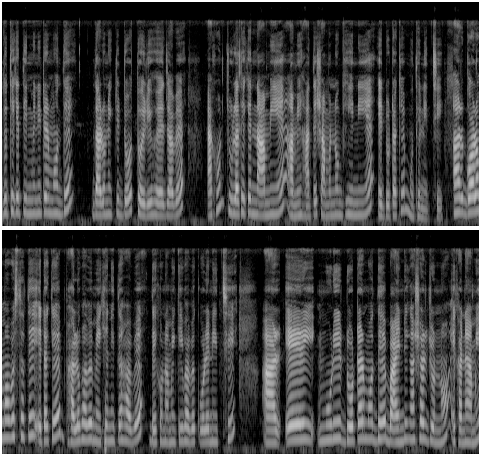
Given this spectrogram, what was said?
দু থেকে তিন মিনিটের মধ্যে দারুণ একটি ডো তৈরি হয়ে যাবে। এখন চুলা থেকে নামিয়ে আমি হাতে সামান্য ঘি নিয়ে এই ডোটাকে মুথে নিচ্ছি। আর গরম অবস্থাতে এটাকে ভালোভাবে মেখে নিতে হবে। দেখুন আমি কীভাবে করে নিচ্ছি। আর এই মুড়ির ডোটার মধ্যে বাইন্ডিং আসার জন্য এখানে আমি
